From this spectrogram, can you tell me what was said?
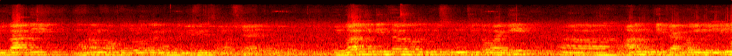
ಯುಗಾದಿ ಮೊಹರಂ ಹಬ್ಬದೊಳಗೆ ನಮಗೆ ನೀರಿನ ಸಮಸ್ಯೆ ಆಯಿತು ಅಂತ. ಯುಗಾದಿಗಿಂತ ಒಂದು ದಿವಸ ಮುಂಚಿತವಾಗಿ ಆಲಮಟ್ಟಿ ಜಾಗದಲ್ಲಿ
